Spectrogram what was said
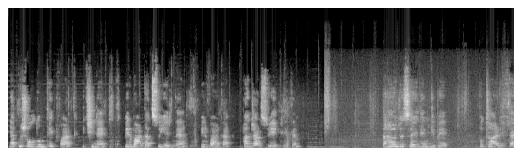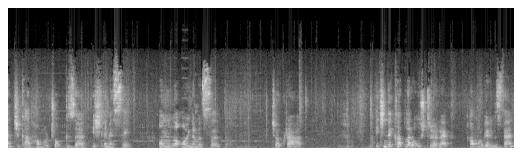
Yapmış olduğum tek fark içine bir bardak su yerine bir bardak pancar suyu ekledim. Daha önce söylediğim gibi bu tariften çıkan hamur çok güzel. işlemesi, onunla oynaması çok rahat. İçinde katlar oluşturarak hamburgerimizden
